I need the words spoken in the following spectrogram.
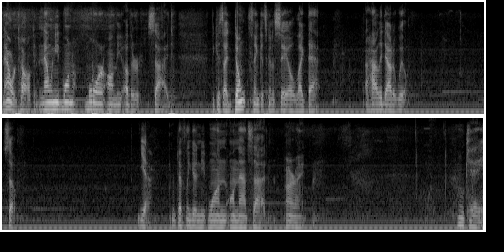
Now we're talking. Now we need one more on the other side. Because I don't think it's going to sail like that. I highly doubt it will. So. Yeah. We're definitely going to need one on that side. Alright. Okay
